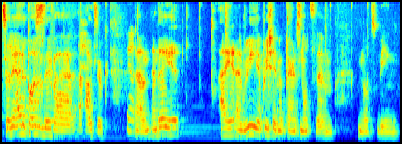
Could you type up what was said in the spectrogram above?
so they had a positive uh, outlook. yeah Um, and they, uh, I, I really appreciate my parents not um, not being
